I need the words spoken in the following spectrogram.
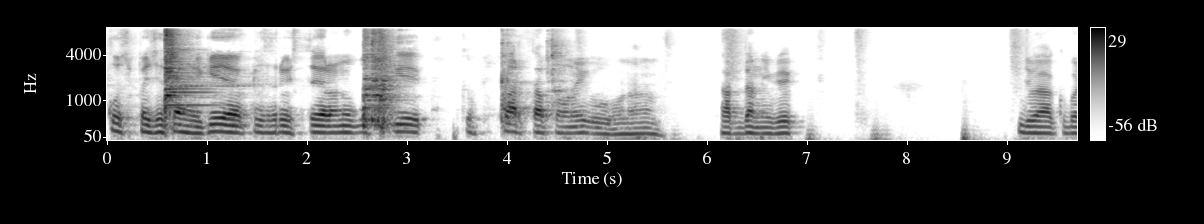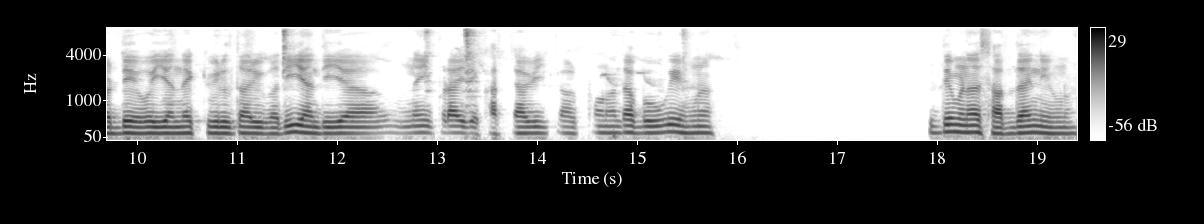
ਕੁਝ ਪੈਸੇ ਤਾਂ ਹੈਗੇ ਆ ਕੁਝ ਰਿਸ਼ਤੇਦਾਰਾਂ ਨੂੰ ਪੁੱਛ ਕੇ ਘਰ ਤਾਂ ਪਾਉਣਾ ਹੀ ਪਊ ਹੁਣ। ਸਰਦਾ ਨਹੀਂ ਵੇ ਜਵਾਕ ਵੱਡੇ ਹੋਈ ਜਾਂਦੇ ਕਬੀਲਦਾਰੀ ਵਧੀ ਜਾਂਦੀ ਆ, ਨਹੀਂ ਪੜ੍ਹਾਈ ਦੇ ਖਰਚਾ ਵੀ ਚੱਲ ਪਾਉਣਾ ਤਾਂ ਪਊਗਾ ਹੀ ਹੁਣ। ਇਹਦੇ ਬਿਨਾਂ ਸਰਦਾ ਹੀ ਨਹੀਂ ਹੁਣ।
